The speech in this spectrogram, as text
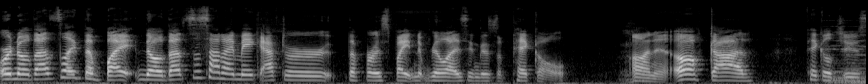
or no, that's like the bite. No, that's the sound I make after the first bite and realizing there's a pickle on it. Oh God, pickle juice.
